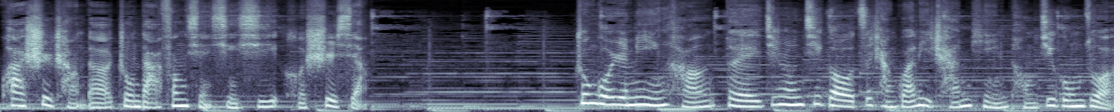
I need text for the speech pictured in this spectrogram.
跨市场的重大风险信息和事项。中国人民银行对金融机构资产管理产品统计工作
